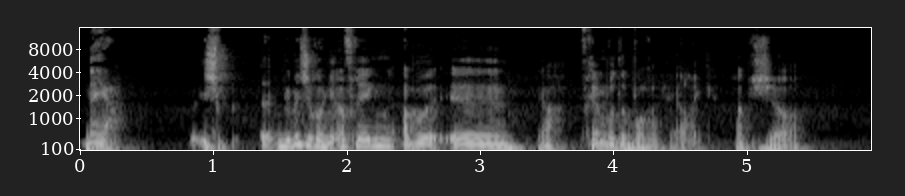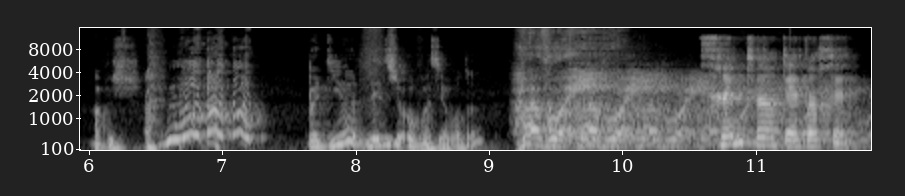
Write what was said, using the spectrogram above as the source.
naja, ich will mich ja gar nicht aufregen, aber äh, ja, Fremdwort der Woche, Erik, hab ich ja, hab ich. Bei dir lese ich auch was, ja, warte. Fremdwort der Woche.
